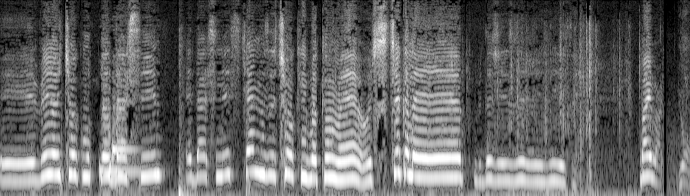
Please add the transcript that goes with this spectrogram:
eee, beni çok mutlu edersin. Edersiniz. Kendinize çok iyi bakın ve hoşçakalın. Bir de cezi cezi Bay bay. Yok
